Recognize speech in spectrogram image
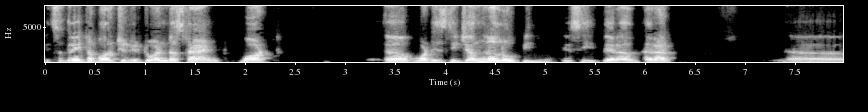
It's a great opportunity to understand what uh, what is the general opinion. You see, there are there are uh,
